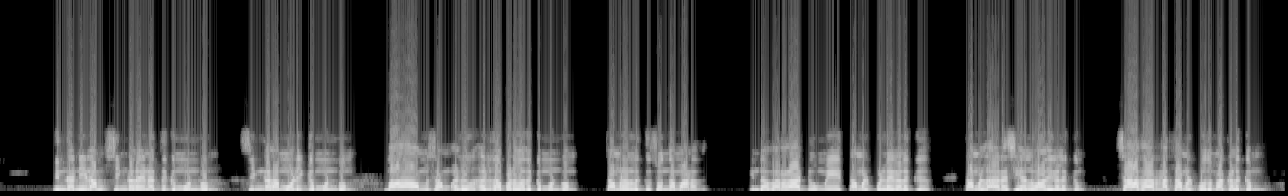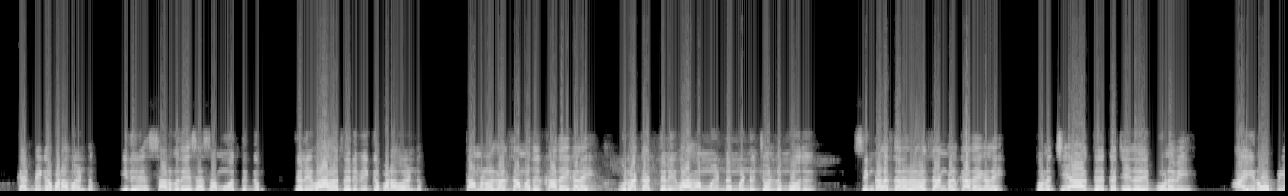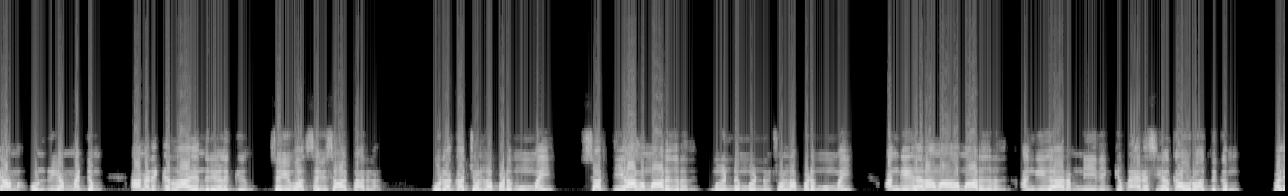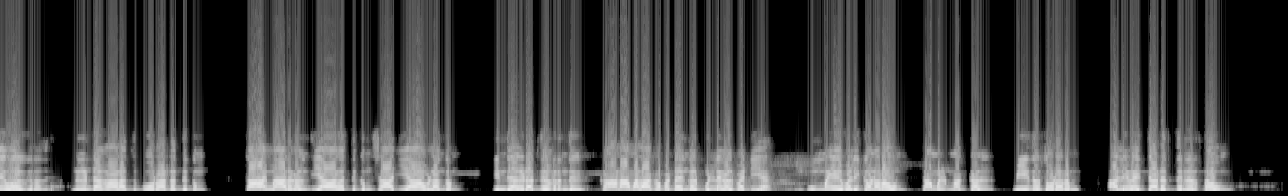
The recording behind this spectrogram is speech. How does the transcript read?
இந்த நிலம் சிங்கள இனத்துக்கு முன்பும் சிங்கள மொழிக்கு முன்பும் மாம்சம் எழு எழுதப்படுவதற்கு முன்பும் தமிழர்களுக்கு சொந்தமானது. இந்த வரலாற்று உண்மையை தமிழ் பிள்ளைகளுக்கு தமிழ் அரசியல்வாதிகளுக்கும் சாதாரண தமிழ் பொதுமக்களுக்கும் கற்பிக்கப்பட வேண்டும். இது சர்வதேச சமூகத்துக்கும் தெளிவாக தெரிவிக்கப்பட வேண்டும். தமிழர்கள் தமது கதைகளை உறக்க தெளிவாக மீண்டும் மீண்டும் சொல்லும்போது சிங்களத்தரர்கள் தங்கள் கதைகளை தொடர்ச்சியாக கேட்க செய்ததைப் போலவே ஐரோப்பிய ஒன்றியம் மற்றும் அமெரிக்க ராஜேந்திரிகளுக்கு செய்வ செவிசாய்ப்பார்கள் உறக்க சொல்லப்படும் உண்மை சக்தியாக மாறுகிறது. மீண்டும் மீண்டும் சொல்லப்படும் உண்மை அங்கீகாரமாக மாறுகிறது. அங்கீகாரம் நீதிக்கும் அரசியல் கௌரவத்துக்கும் வழிவகுக்கிறது. நீண்ட காலத்து போராட்டத்துக்கும் தாய்மார்கள் தியாகத்துக்கும் சாட்சியாக விளங்கும் இந்த இடத்திலிருந்து காணாமலாக்கப்பட்ட எங்கள் பிள்ளைகள் பற்றிய உண்மையை வெளிக்கொணரவும் தமிழ் மக்கள் மீது தொடரும் அழிவை தடுத்து நிறுத்தவும்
